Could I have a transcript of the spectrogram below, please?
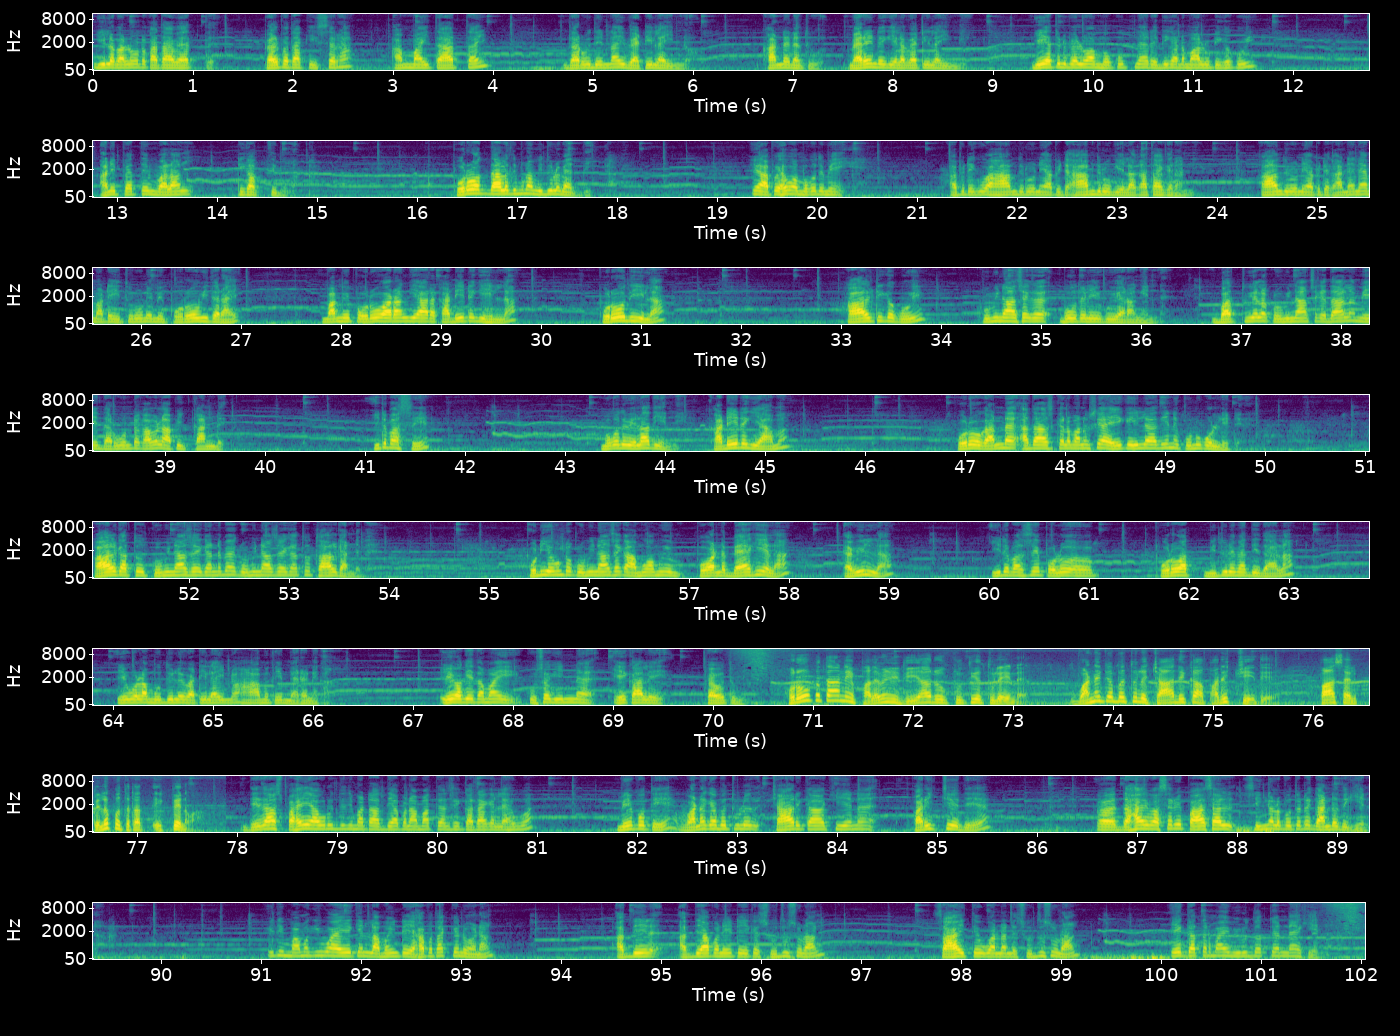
ගීල බලනට කතාව ඇත්ත පැල්පතක් ඉස්සර අම්මයි තාත්තයි දරු දෙන්නයි වැටිලා ඉන්න. කණ්ඩ නැතුව මැරෙන්ට කියලා වැටිලා ඉන්නේ. ගේ ඇතුළි බැලුවම් මොකුත් නෑ රෙදිකට මාලු ටිකුයි අනි පැත්තෙන් වලං ටිකක් තිබුණ. පොරොක් දාලා තිබුණ මිදුල මැද්දි. ඒ අප හව මොකද මේ අපිටක හාමුදුරුවනේ අපිට හාමුදුරුව කියලා කතා කරන්නේ. හාමුදුරුවනේ අපිට කන්නනෑ මට ඉතුරුණේ මේ පොරෝ විතරයි මම මේ පොරෝ අරංගයාර කඩේට ගිහිල්ලා පොරෝදීලා හාල්ටිකකුයි කෘමිනාසක බෝතලයකුයි අරන්ගන්න. බත් වෙල කෘමිනාසක දාලා මේ දරුවන්ට කවල අපි කණ්ඩ. ඊට පස්සේ මොකද වෙලා තියෙන්නේ. කඩේට ගියාම පොරෝ ගන්න අදස් කළ මනුසය ඒක ඉල්ලා තියෙන කුණු කොල්ලෙට. හල්ගත්තු කෘමිනාසය ගන්න බෑ කෘමිනාසය ගත්තු තාල් ගන්න බෑ. පොඩියවුන්ට කෘමිනාසක අමුවම පොවන්න බෑ කියලා ඇවිල්ලා ඊට පස්සේ පොලො පොරොවත් මිදුල මැදි දාලා ඒවොල මුදුල වටිලා ඉන්න හාමතය මැරණක. ඒ වගේ තමයි කුසගින්න ඒ කාලේ පැවතුනි. හොරෝපතානය පළවෙනි රියාරු කෘතිය තුළේන වනගැබ තුළ චාරිකා පරිච්චේදය පාසැල් පෙළපොතටත් එක් වෙනවා. දෙදස් පහ අවුරුද්ධදි මට අධ්‍යාපන අමත්‍යන්සේ කතා කර ලැහවා මේ පොතේ වනගැබ තුළ චාරිකා කියන පරිච්චේදය දහයි වසරේ පාසල් සිංහල පොතට ගණ්ඩද කියලා. ඉතින් මම කිව්වා ඒකෙන් ළමයින්ට යහපතක් වෙනවා නම් අධ්‍ය අධ්‍යාපනයට ඒක සුදුසුනං සාහිත්‍ය වන්නන්න සුදුසුනං ඒ ගතරමයි විරුද්ධත්වයන් නෑ කියන.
